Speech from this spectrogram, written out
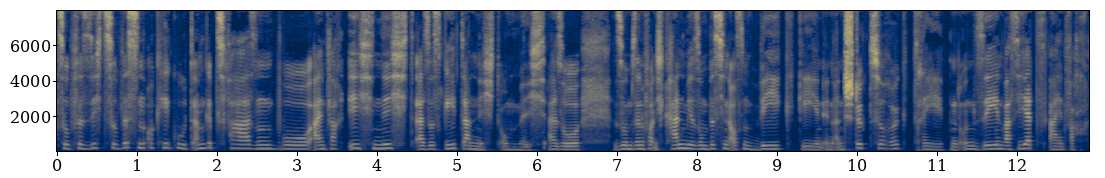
zu für sich zu wissen, okay, gut, dann gibt's Phasen, wo einfach ich nicht, also es geht dann nicht um mich. Also so im Sinne von, ich kann mir so ein bisschen aus dem Weg gehen, in ein Stück zurücktreten und sehen, was jetzt einfach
